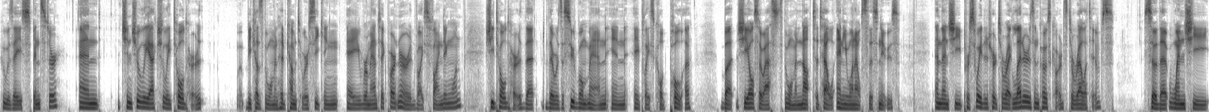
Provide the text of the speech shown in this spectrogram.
who was a spinster, and Cianciulli actually told her, because the woman had come to her seeking a romantic partner or advice finding one, she told her that there was a suitable man in a place called Pola, but she also asked the woman not to tell anyone else this news. And then she persuaded her to write letters and postcards to relatives so that when she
